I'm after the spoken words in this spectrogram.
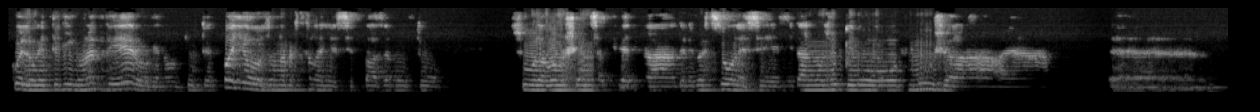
quello che ti dicono è vero, che non tutto è... Poi io sono una persona che si basa molto sulla conoscenza diretta delle persone, se mi danno subito fiducia, eh, eh,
